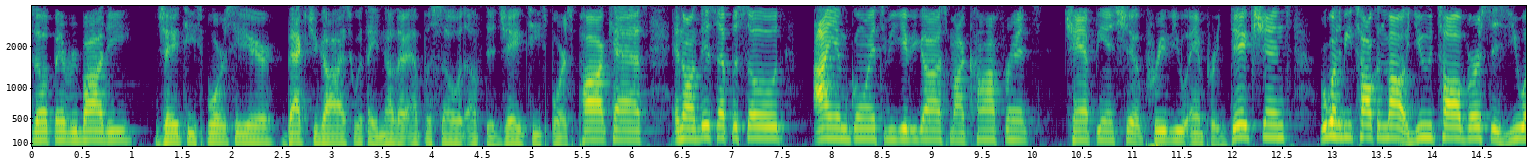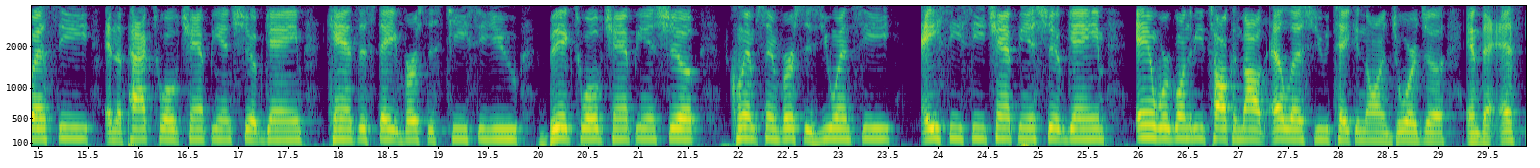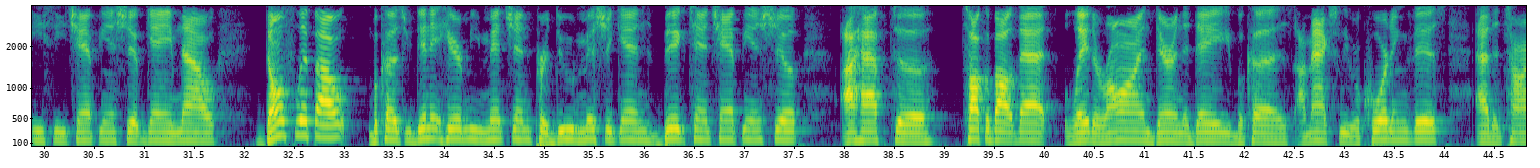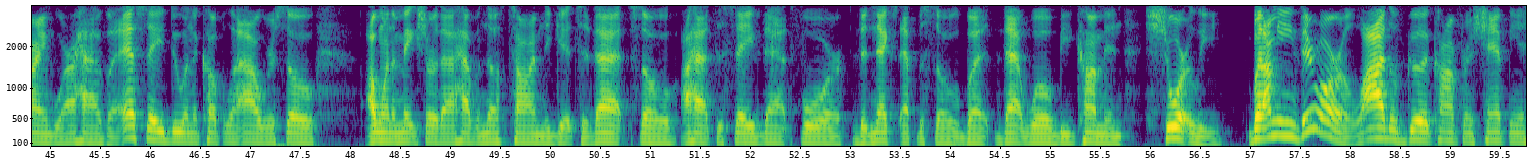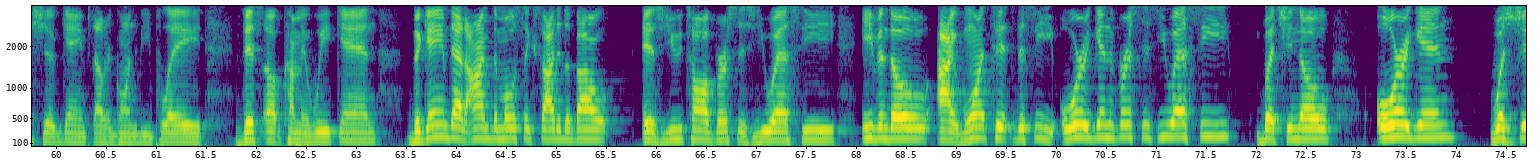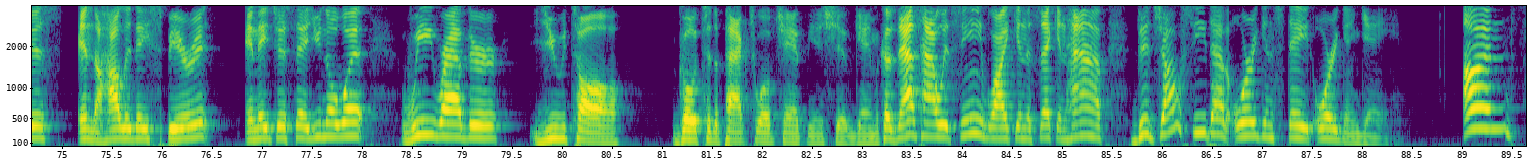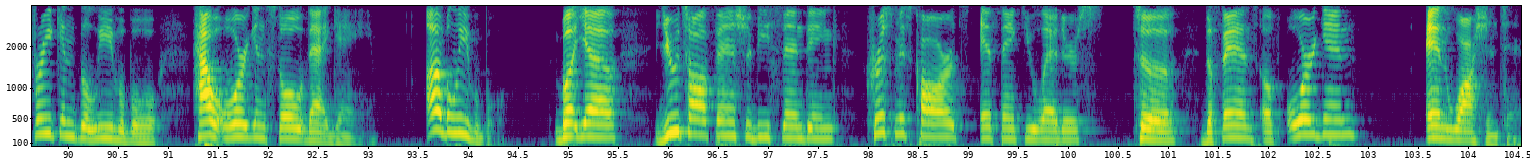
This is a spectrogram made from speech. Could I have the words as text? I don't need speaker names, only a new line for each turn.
What's up, everybody? JT Sports here, back to you guys with another episode of the JT Sports Podcast. And on this episode, I am going to be giving you guys my conference championship preview and predictions. We're going to be talking about Utah versus USC in the Pac 12 championship game, Kansas State versus TCU, Big 12 championship, Clemson versus UNC, ACC championship game, and we're going to be talking about LSU taking on Georgia in the SEC championship game. Now, don't flip out because you didn't hear me mention Purdue, Michigan, Big Ten championship. I have to talk about that later on during the day because I'm actually recording this at a time where I have an essay due in a couple of hours. So I want to make sure that I have enough time to get to that. So I had to save that for the next episode, but that will be coming shortly. But I mean, there are a lot of good conference championship games that are going to be played this upcoming weekend. The game that I'm the most excited about is Utah versus USC, even though I wanted to see Oregon versus USC. But you know, Oregon was just in the holiday spirit and they just say, you know what? We rather Utah go to the Pac 12 championship game because that's how it seemed like in the second half. Did y'all see that Oregon State Oregon game? Unfreaking believable how Oregon stole that game. Unbelievable. But yeah, Utah fans should be sending Christmas cards and thank you letters to the fans of Oregon and Washington.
